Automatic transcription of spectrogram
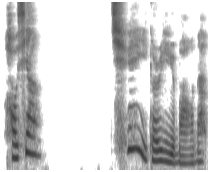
好像缺一根羽毛呢。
